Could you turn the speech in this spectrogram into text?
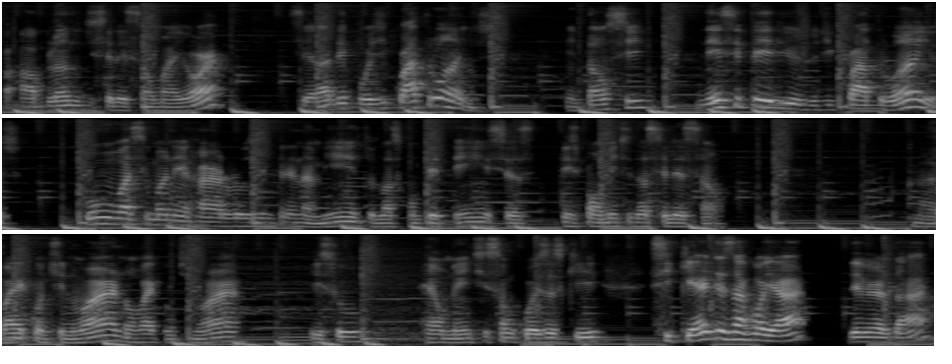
falando de seleção maior, será depois de quatro anos. Então, se nesse período de quatro anos, como vai se manejar os treinamentos, as competências, principalmente da seleção? Vai continuar? Não vai continuar? Isso realmente são coisas que se quer desenvolver de verdade,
